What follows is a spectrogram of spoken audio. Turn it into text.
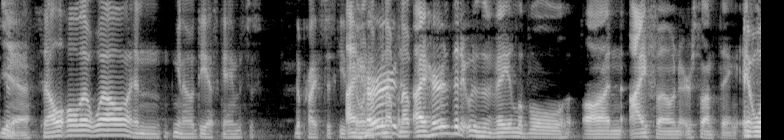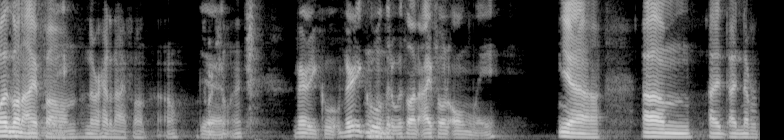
didn't Yeah. sell all that well, and you know DS games just the price just keeps I going heard up and up and up. I heard that it was available on iPhone or something. It was on iPhone. Never had an iPhone. Oh, Yeah. unfortunately. Very cool. Very cool Mhm. that it was on iPhone only. Yeah. Um, I'd, I'd never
